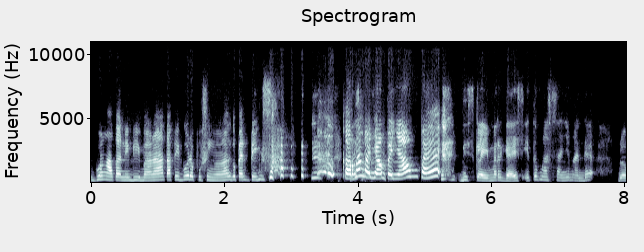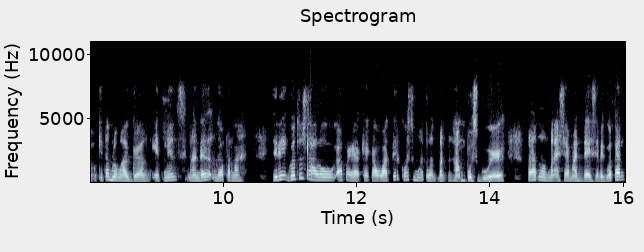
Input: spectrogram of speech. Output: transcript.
gue nggak tahu ini di mana, tapi gue udah pusing banget, gue pengen pingsan." Karena nggak nyampe-nyampe. Disclaimer guys, itu masanya Manda belum kita belum magang, it means Manda nggak pernah jadi gue tuh selalu, apa ya, kayak khawatir kok semua teman-teman kampus gue, karena teman-teman SMA dan SMP gue kan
